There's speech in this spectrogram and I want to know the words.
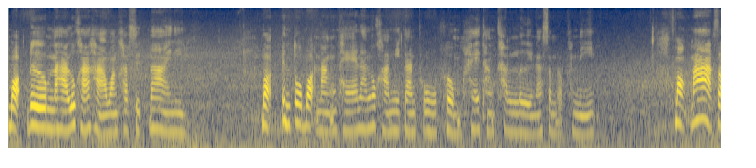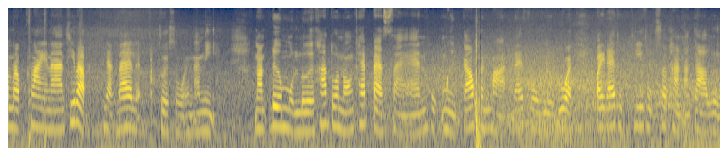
เบาะเดิมนะคะ ลูกค้าหาวางคาสิทได้นี่เบาะเป็นตัวเบาะหนังแท้นะลูกค้ามีการปูพรมให้ทั้งคันเลยนะสำหรับคันนี้ เหมาะมากสำหรับใครนะที่แบบอยากได้เลยสวยๆนะนี่ น็อตเดิมหมดเลย ค่าตัวน้องแค่ 8 6 9 0 0 0 บาท ได้โปรวิวด้วย ไปได้ทุกที่ทุกสถานการณ์เลย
